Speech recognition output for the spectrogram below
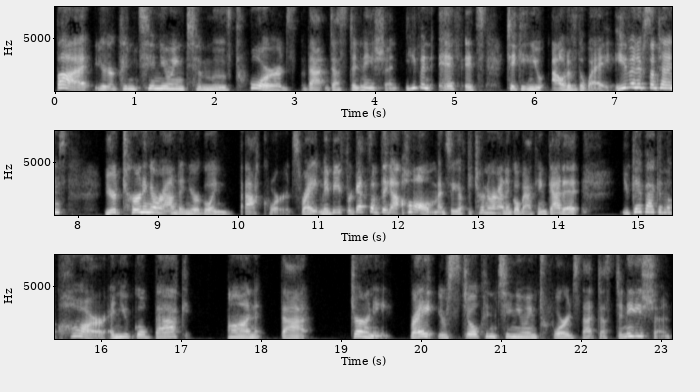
but you're continuing to move towards that destination, even if it's taking you out of the way, even if sometimes you're turning around and you're going backwards, right? Maybe you forget something at home. And so you have to turn around and go back and get it. You get back in the car and you go back on that journey, right? You're still continuing towards that destination.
